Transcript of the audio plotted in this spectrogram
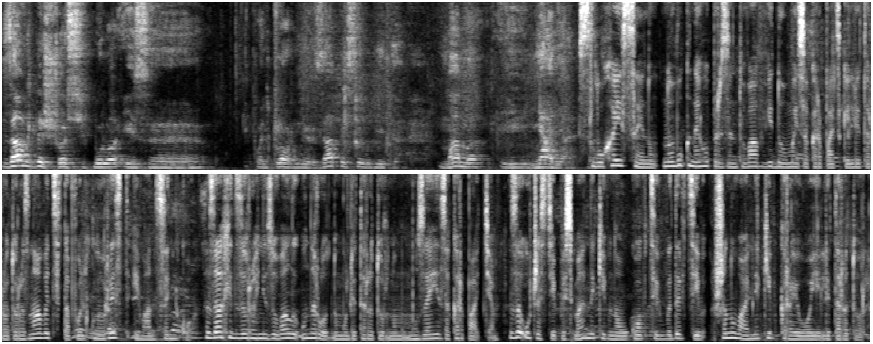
Завжди щось було із е, фольклорних записів від мама і няня. Слухай, сину. Нову книгу презентував відомий закарпатський літературознавець та фольклорист Іван Сенько. Захід зорганізували у Народному літературному музеї Закарпаття за участі письменників, науковців, видавців, шанувальників краєвої літератури.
